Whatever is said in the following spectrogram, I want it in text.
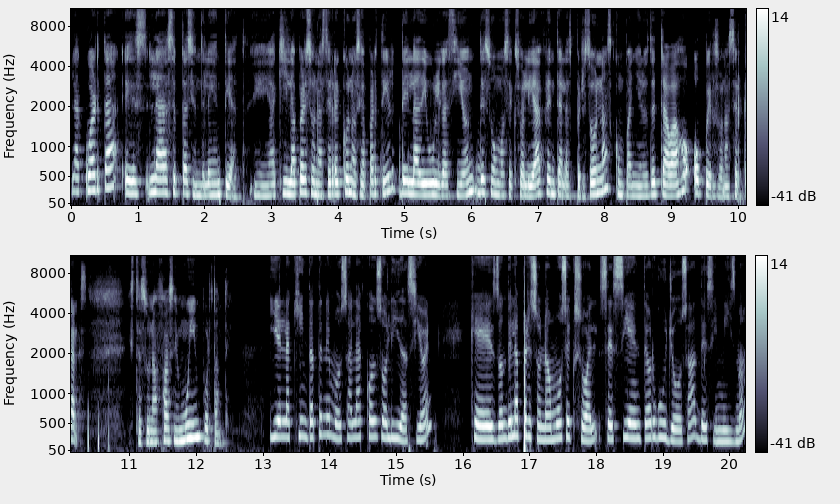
La cuarta es la aceptación de la identidad. Eh, aquí la persona se reconoce a partir de la divulgación de su homosexualidad frente a las personas, compañeros de trabajo o personas cercanas. Esta es una fase muy importante. Y en la quinta tenemos a la consolidación, que es donde la persona homosexual se siente orgullosa de sí misma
